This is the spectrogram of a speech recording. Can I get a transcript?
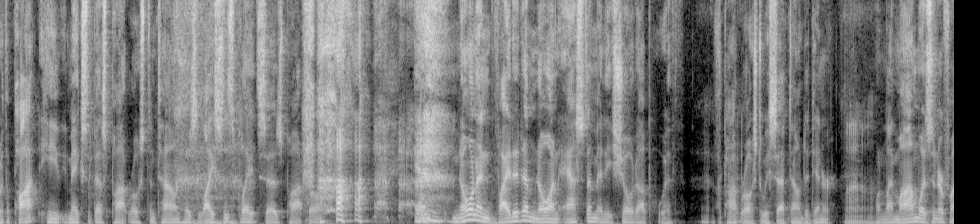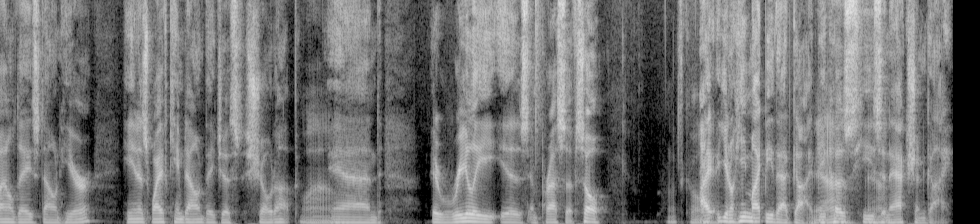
with a pot. He makes the best pot roast in town. His license plate says pot roast. and no one invited him, no one asked him, and he showed up with a pot roast. We sat down to dinner. When my mom was in her final days down here, he and his wife came down. They just showed up. And it really is impressive. So, That's cool. I, you know, he might be that guy because he's an action guy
